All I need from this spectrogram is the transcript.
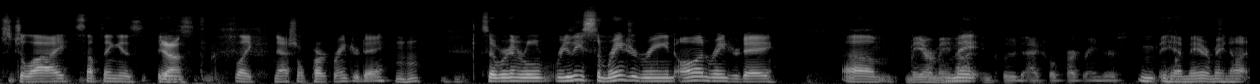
July. Something is Yeah. is like National Park Ranger Day. Mhm. So we're going to re- release some Ranger Green on Ranger Day. Um, May or may, May- not include actual park rangers. m- yeah, may or may not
